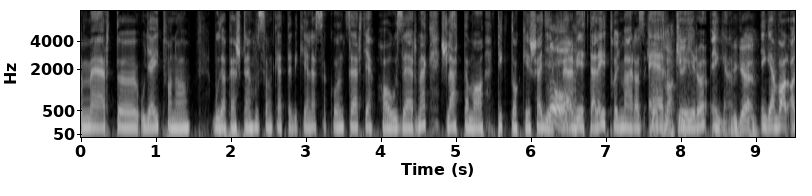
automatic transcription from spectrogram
mert ugye itt van a Budapesten 22-én lesz a koncertje Hausernek, és láttam a TikTok és egyéb Ó. felvételeit, hogy már az erkélyről, igen, Igen? igen val, a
